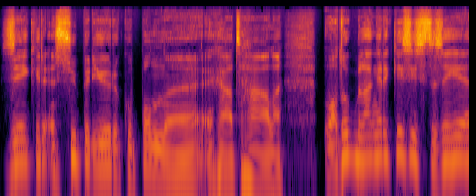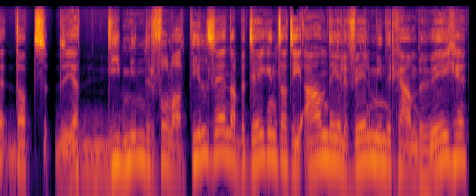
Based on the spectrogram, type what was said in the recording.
zeker een superieure coupon uh, gaat halen. Wat ook belangrijk is, is te zeggen dat ja, die minder volatiel zijn. Dat betekent dat die aandelen veel minder gaan bewegen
